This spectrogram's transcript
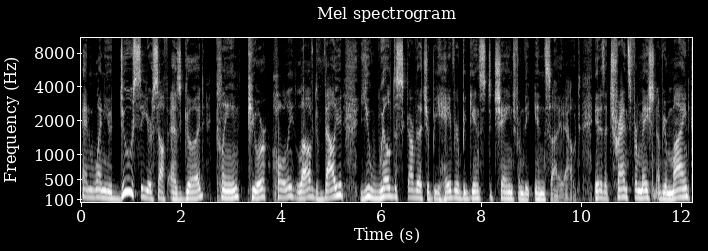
And when you do see yourself as good, clean, pure, holy, loved, valued, you will discover that your behavior begins to change from the inside out. It is a transformation of your mind,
